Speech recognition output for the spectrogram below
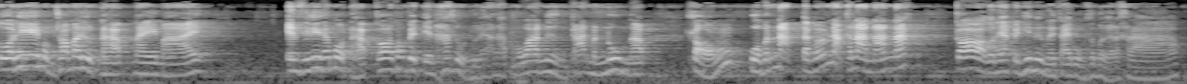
ตัวที่ผมชอบมากที่สุดนะครับ ในไม้ N series ทั้งหมดนะครับก็ต้องเป็น N50 อยู่แล้วนะครับ เพราะว่าหนึ่งก้านมันนุ่มนะครับสองหัวมันหนักแต่มันไม่หนักขนาดนั้นนะ ก็ตัวเนี้ยเป็นที่หนึ่งในใจผมเสมอนะครับ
